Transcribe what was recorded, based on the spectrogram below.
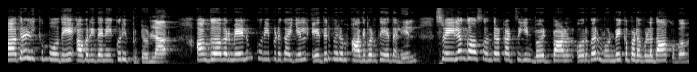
பதிலளிக்கும் போதே அவர் இதனை குறிப்பிட்டுள்ளார். அங்கு அவர் மேலும் குறிப்பிடுகையில் எதிர்வரும் அதிபர் தேர்தலில் ஸ்ரீலங்கா சுதந்திர கட்சியின் வேட்பாளர் ஒருவர் முன்வைக்கப்பட உள்ளதாகவும்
